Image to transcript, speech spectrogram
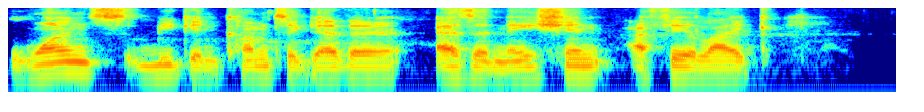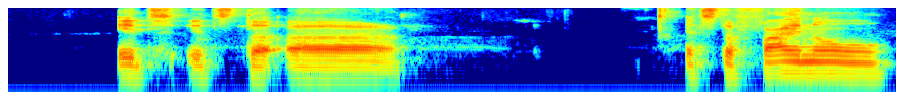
once we can come together as a nation, I feel like it's it's the uh it's the final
